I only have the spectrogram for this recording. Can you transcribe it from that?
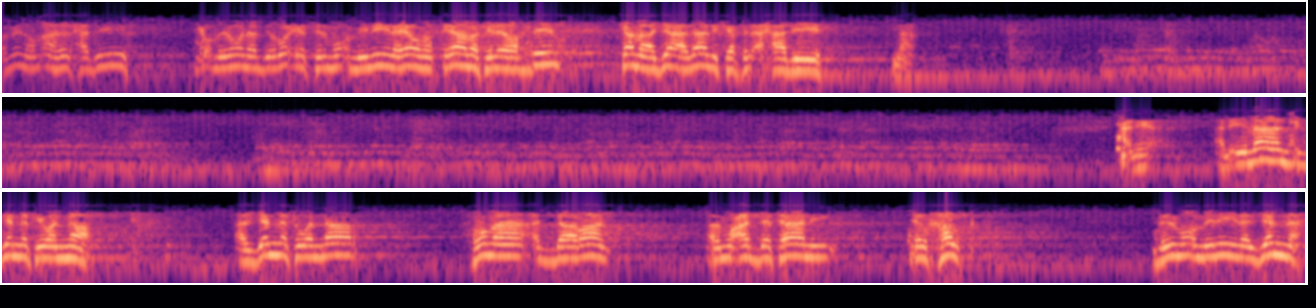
ومنهم أهل الحديث يؤمنون برؤية المؤمنين يوم القيامة لربهم كما جاء ذلك في الأحاديث. نعم. يعني الإيمان بالجنة والنار. الجنة والنار هما الداران المعدتان للخلق للمؤمنين الجنة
